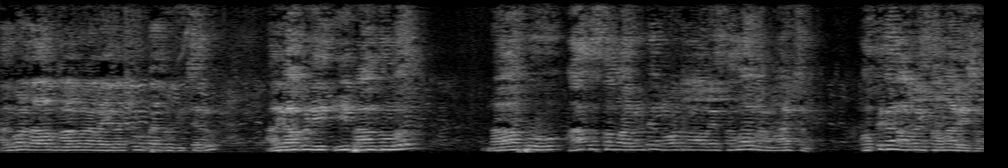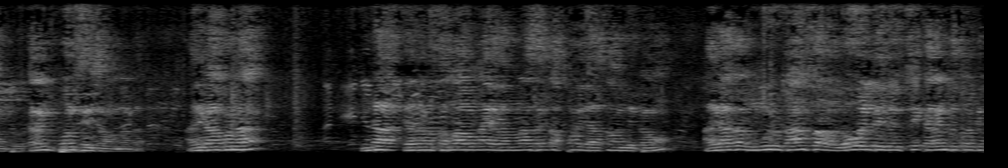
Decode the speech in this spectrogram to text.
అది కూడా దాదాపు నాలుగున్నర ఐదు లక్షల రూపాయలతో ఇచ్చారు. అది కాకుండా ఈ- ప్రాంతంలో దాదాపు పాత స్తంభాలు ఉంటే నూట నలభై స్తంభాలు మనం మార్చాం. కొత్తగా నలభై స్తంభాలు వేసాం కరెంట్ పోల్స్ వేసాం అన్నమాట. అది కాకుండా ఇంకా ఏదైనా సమాలు ఉన్నా ఏదైనా ఉన్నా సరే తప్పని చేస్తామని చెప్పాము. అది కాక మూడు ట్రాన్స్ఫార్లో వోల్టేజ్ వచ్చి కరెంటు తోటి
